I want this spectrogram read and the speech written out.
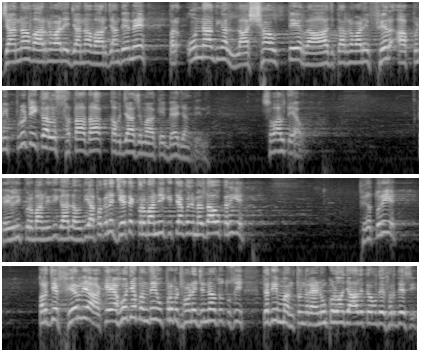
ਜਾਨਾਂ ਵਾਰਨ ਵਾਲੇ ਜਾਨਾਂ ਵਾਰ ਜਾਂਦੇ ਨੇ, ਪਰ ਉਹਨਾਂ ਦੀਆਂ ਲਾਸ਼ਾਂ ਉੱਤੇ ਰਾਜ ਕਰਨ ਵਾਲੇ ਫਿਰ ਆਪਣੀ ਪੋਲੀਟੀਕਲ ਸਤਾ ਦਾ ਕਬਜ਼ਾ ਜਮਾ ਕੇ ਬਹਿ ਜਾਂਦੇ ਨੇ। ਸਵਾਲ ਤੇ ਆਓ। ਕਈ ਵਾਰੀ ਕੁਰਬਾਨੀ ਦੀ ਗੱਲ ਆਉਂਦੀ ਆਪਾਂ ਕਹਿੰਦੇ ਜੇ ਤੇ ਕੁਰਬਾਨੀ ਕੀਤਿਆਂ ਕੁਝ ਮਿਲਦਾ ਉਹ ਕਰੀਏ। ਫਿਰ ਤੁਰੀਏ। ਪਰ ਜੇ ਫਿਰ ਲਿਆ ਕੇ ਇਹੋ ਜਿਹੇ ਬੰਦੇ ਉੱਪਰ ਬਿਠਾਉਣੇ ਜਿਨ੍ਹਾਂ ਤੋਂ ਤੁਸੀਂ ਕਦੀ ਮੰਤ ਨਰੈਣੂ ਕੋਲੋਂ ਆਜ਼ਾਦ ਕਰਾਉਂਦੇ ਫਿਰਦੇ ਸੀ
